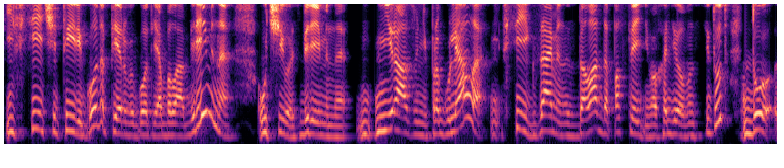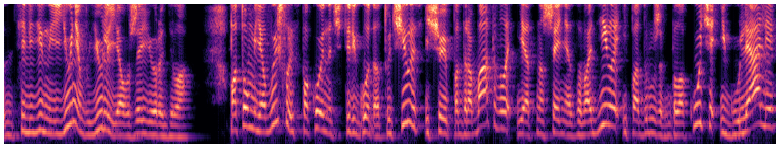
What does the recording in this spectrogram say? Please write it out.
И все четыре года, первый год я была беременная, училась беременная, ни разу не прогуляла, все экзамены сдала до последнего, ходила в институт, до середины июня, в июле я уже ее родила. Потом я вышла и спокойно 4 года отучилась, еще и подрабатывала, и отношения заводила, и подружек была куча, и гуляли,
